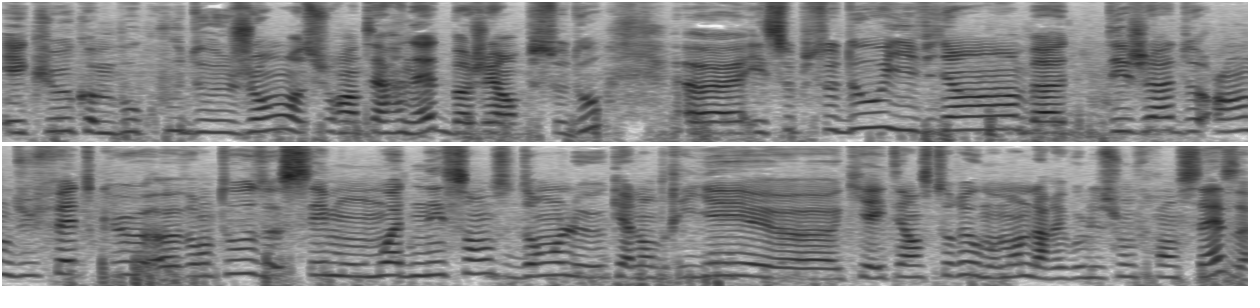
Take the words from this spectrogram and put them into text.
et que, comme beaucoup de gens sur internet, bah, j'ai un pseudo. Euh, et ce pseudo, il vient bah, déjà de un, du fait que euh, Ventose, c'est mon mois de naissance dans le calendrier euh, qui a été instauré au moment de la Révolution française.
